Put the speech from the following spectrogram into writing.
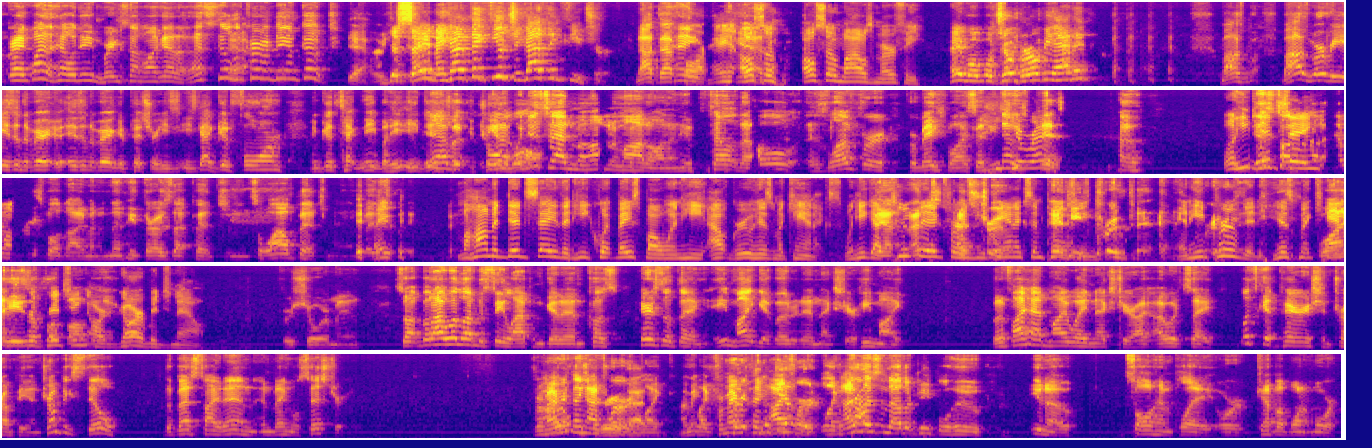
Greg, why the hell would you even bring something like that? up? That's still the current damn coach. Yeah, I'm just saying, man. You got to think future. You got to think future. Not that Hey, far. And Yeah. also, also Myles Murphy. Hey, well, will Joe Burrow be added? Miles Myles Murphy isn't a very isn't a very good pitcher. He's he's got good form and good technique, but he, he, he Yeah, can't but control you know, the we just had Muhammad Ahmad on, and he was telling the whole his love for for baseball. I said, you know, You're right. pissed. Well, he just did talk say about him on baseball diamond, and then he throws that pitch, and it's a wild pitch, man. Basically, Muhammad did say that he quit baseball when he outgrew his mechanics. When he got Yeah, too big for his true. mechanics and and he proved it. and he proved it. His mechanics he's a for football pitching are garbage now. for sure, man. So, but I would love to see Lapham get in because here's the thing: he might get voted in next year. He might. But if I had my way next year, I, I would say let's get Parrish and Trumpy in. Trumpy's still the best tight end in Bengals history. From everything I've heard, that. like I mean, like from everything but I've the- heard, like the I listen to other people who, you know, saw him play or kept up on it more.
